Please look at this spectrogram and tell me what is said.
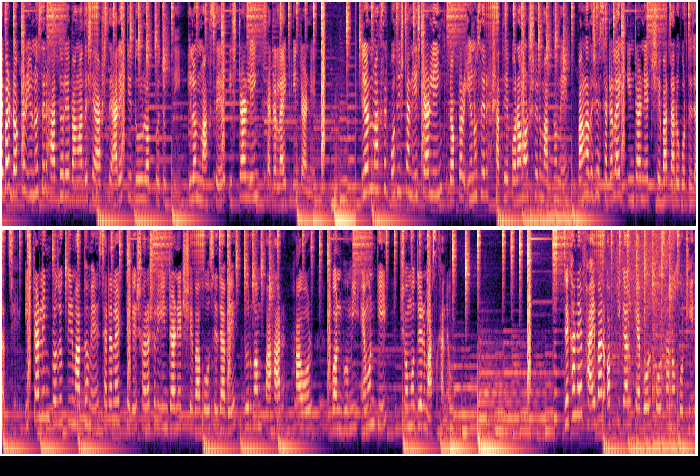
এবার ডক্টর ইউনুসের হাত ধরে বাংলাদেশে আসছে আরেকটি দুর্লভ প্রযুক্তি, ইলন মার্কসের স্টারলিংক স্যাটেলাইট ইন্টারনেট। ইলন মার্কসের প্রতিষ্ঠান স্টারলিংক ডক্টর ইউনুসের সাথে পরামর্শের মাধ্যমে বাংলাদেশের স্যাটেলাইট ইন্টারনেট সেবা চালু করতে যাচ্ছে। স্টারলিংক প্রযুক্তির মাধ্যমে স্যাটেলাইট থেকে সরাসরি ইন্টারনেট সেবা পৌঁছে যাবে দুর্গম পাহাড়, হাওর, বনভূমি, এমনকি সমুদ্রের মাঝখানেও। যেখানে ফাইবার অপটিক্যাল কেবল পৌঁছানো কঠিন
